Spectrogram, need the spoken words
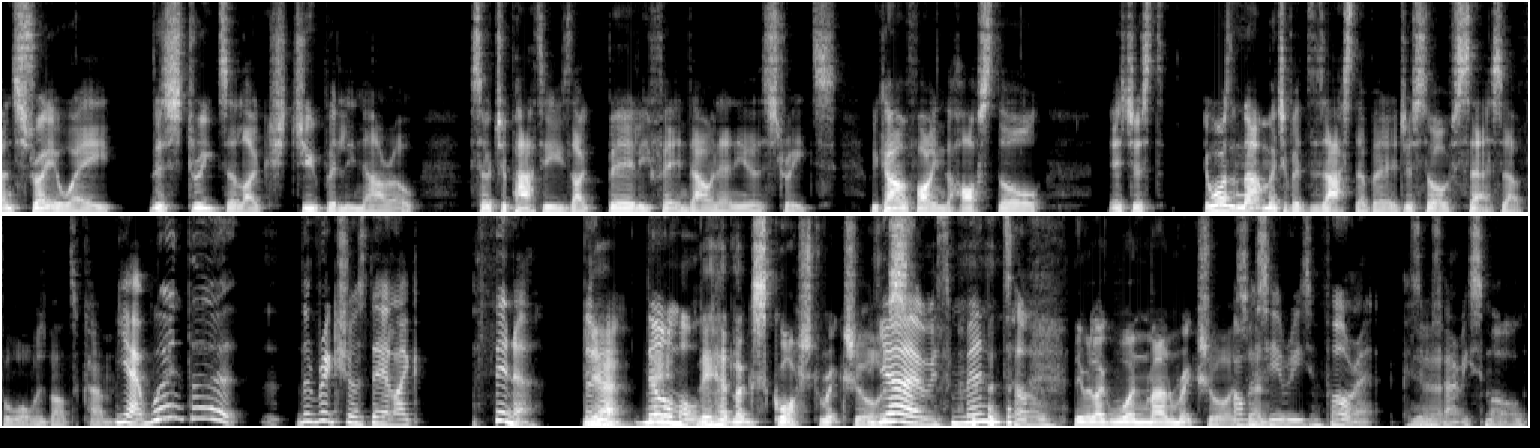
and straight away the streets are like stupidly narrow. So Chapati's like barely fitting down any of the streets. We can't find the hostel. It's just it wasn't that much of a disaster, but it just sort of set us up for what was about to come. yeah weren't the the rickshaws there like thinner than yeah, normal They, had like squashed rickshaws. yeah it was mental they were like one man rickshaws. and- obviously a reason for it because it was very small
